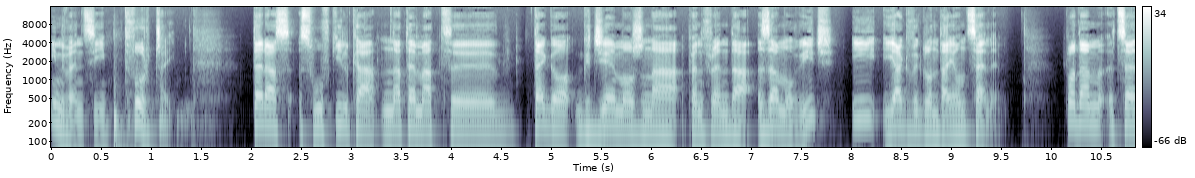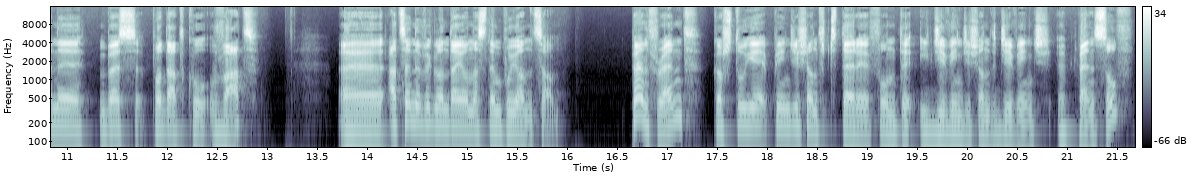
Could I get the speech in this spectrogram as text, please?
inwencji twórczej. Teraz słów kilka na temat y, tego, gdzie można Penfrienda zamówić i jak wyglądają ceny. Podam ceny bez podatku VAT, e, a ceny wyglądają następująco. Penfriend kosztuje 54 funty i 99 pensów.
